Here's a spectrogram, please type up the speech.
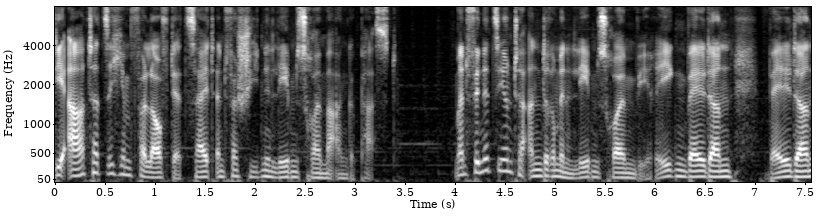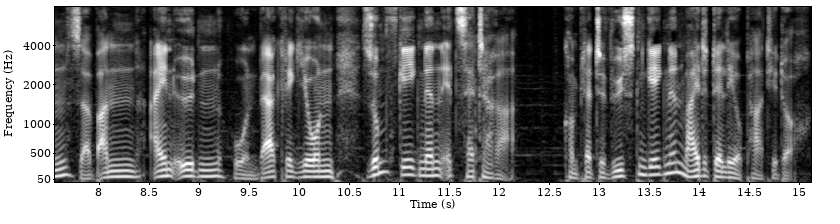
Die Art hat sich im Verlauf der Zeit an verschiedene Lebensräume angepasst. Man findet sie unter anderem in Lebensräumen wie Regenwäldern, Wäldern, Savannen, Einöden, hohen Bergregionen, Sumpfgegenden etc. Komplette Wüstengegenden meidet der Leopard jedoch.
